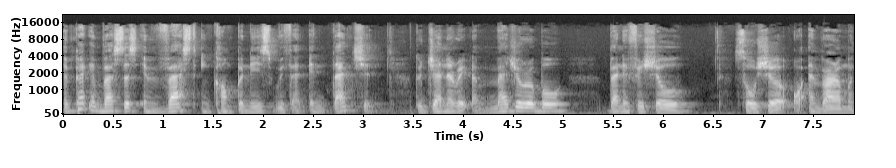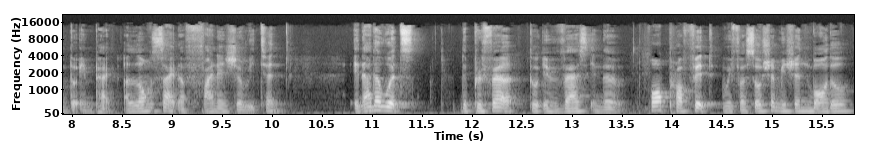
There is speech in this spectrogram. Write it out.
Impact investors invest in companies with an intention to generate a measurable beneficial social or environmental impact alongside a financial return in other words, they prefer to invest in the for-profit with a social mission model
